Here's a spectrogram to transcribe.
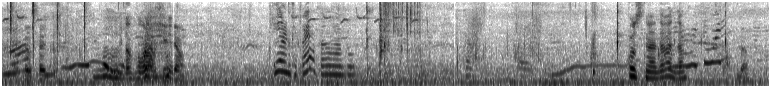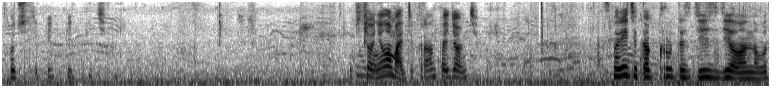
Все, садись. Довольный. идем. Я помогу. Вкусная, да, вода? Да. Хочется пить, пить, пить. Все, не ломайте кран, пойдемте. Смотрите, как круто здесь сделано. Вот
